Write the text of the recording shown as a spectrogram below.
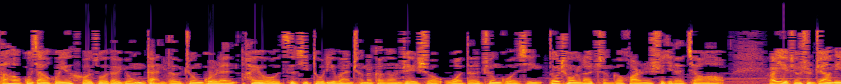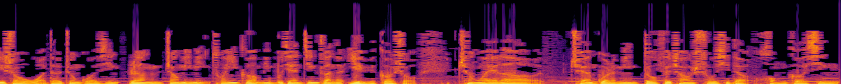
他和顾家辉合作的《勇敢的中国人》，还有自己独立完成的刚刚这首《我的中国心》，都成为了整个华人世界的骄傲。而也正是这样的一首《我的中国心》，让张敏敏从一个名不见经传的业余歌手，成为了。全国人民都非常熟悉的红歌星，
